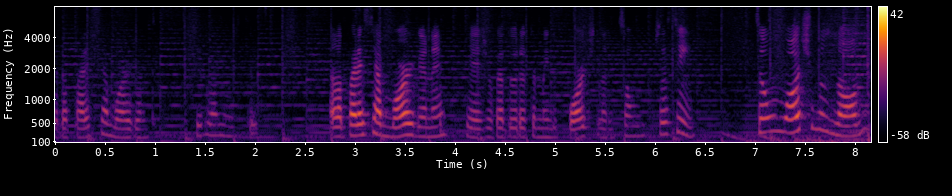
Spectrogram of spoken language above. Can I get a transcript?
ela parece a Morgan, pelo amor de Deus. Ela parece a Morgan, né? Que é jogadora também do Portland. São, assim, são ótimos nomes.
